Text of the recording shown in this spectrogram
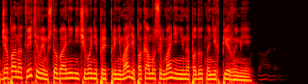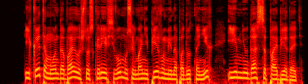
Джабан ответил им, чтобы они ничего не предпринимали, пока мусульмане не нападут на них первыми. И к этому он добавил, что, скорее всего, мусульмане первыми нападут на них, и им не удастся пообедать.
